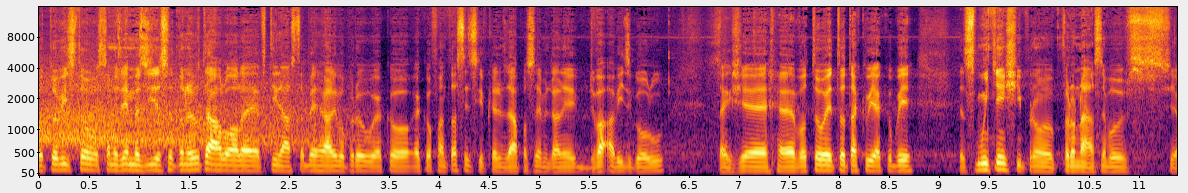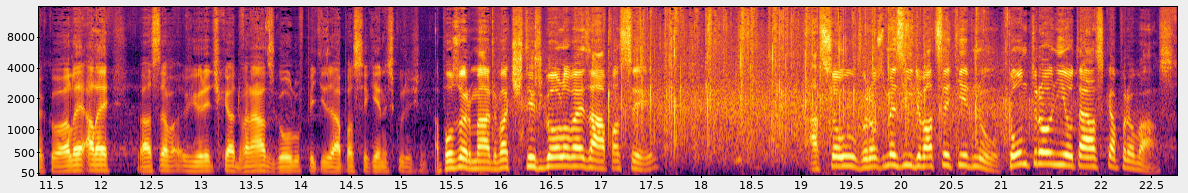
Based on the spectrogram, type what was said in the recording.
o to víc to samozřejmě mezi, že se to nedotáhlo, ale v té nástavbě hráli opravdu jako, jako fantasticky. V každém zápase mi dali dva a víc gólů, takže eh, o to je to takový jakoby smutnější pro, pro nás, nebo jako, ale, ale Václav Jurečka 12 gólů v pěti zápasech je neskutečný. A pozor, má dva čtyřgólové zápasy a jsou v rozmezí 20 dnů. Kontrolní otázka pro vás.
